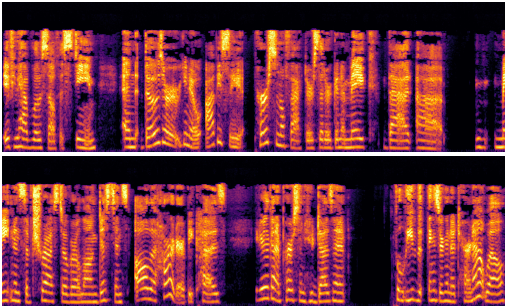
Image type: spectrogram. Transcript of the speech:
if you have low self-esteem. And those are, you know, obviously personal factors that are going to make that, uh, maintenance of trust over a long distance all the harder because if you're the kind of person who doesn't believe that things are going to turn out well,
